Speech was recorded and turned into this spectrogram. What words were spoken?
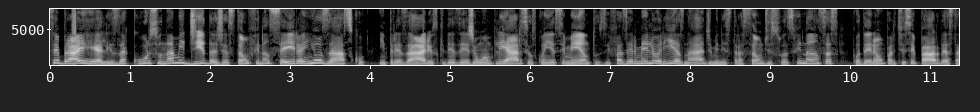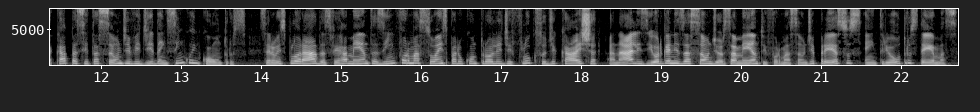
Sebrae realiza curso na medida Gestão Financeira em Osasco. Empresários que desejam ampliar seus conhecimentos e fazer melhorias na administração de suas finanças poderão participar desta capacitação dividida em cinco encontros. Serão exploradas ferramentas e informações para o controle de fluxo de caixa, análise e organização de orçamento e formação de preços, entre outros temas.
